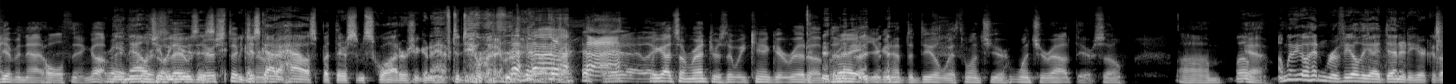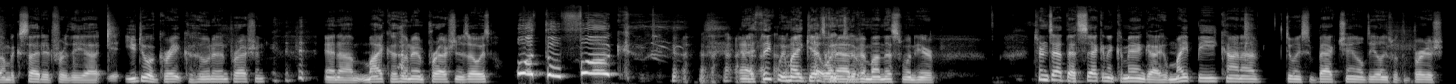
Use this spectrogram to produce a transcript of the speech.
giving that whole thing up. Right. the analogy course. we So they're- use they're is we just got a house, but there's some squatters you're going to have to deal with. Yeah, like we got some renters that we can't get rid of that Right. uh, you're going to have to deal with once you're once you're out there. So, um, Well, yeah, I'm going to go ahead and reveal the identity here because I'm excited for the. Uh, you do a great Kahuna impression, and um, my Kahuna impression is always "What the fuck," and I think we might get That's one out too. of him on this one here. Turns out that second in command guy, who might be kind of doing some back channel dealings with the British,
